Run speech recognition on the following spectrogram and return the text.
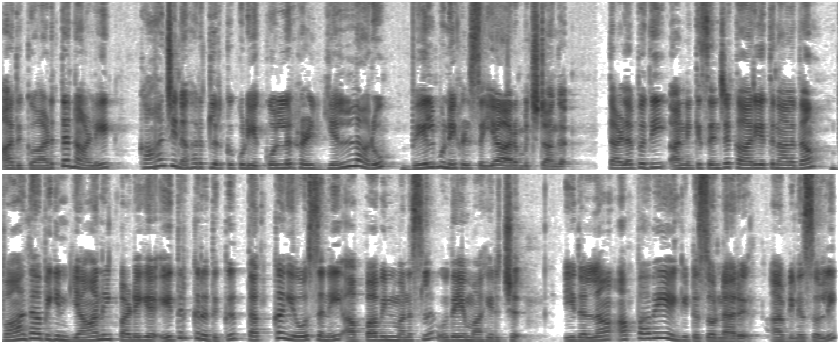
அதுக்கு அடுத்த நாளே காஞ்சி நகரத்தில் இருக்கக்கூடிய கொல்லர்கள் எல்லாரும் வேல்முனைகள் செய்ய ஆரம்பிச்சிட்டாங்க. தளபதி அன்னைக்கு செஞ்ச காரியத்தினால தான் வாதாபியின் யானை படையை எதிர்க்கிறதுக்கு தக்க யோசனை அப்பாவின் மனசுல உதயமாகிருச்சு. இதெல்லாம் அப்பாவே என்கிட்ட சொன்னாரு அப்படின்னு சொல்லி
